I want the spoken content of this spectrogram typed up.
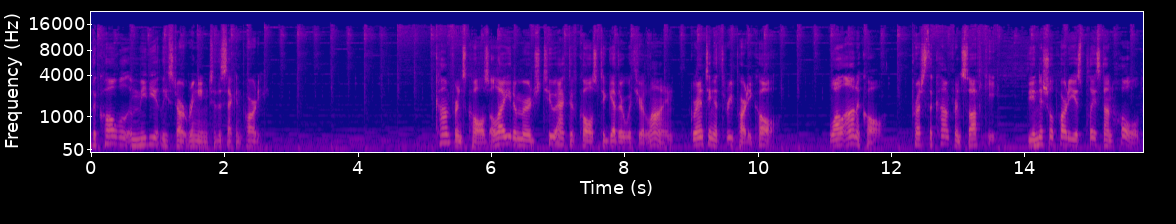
The call will immediately start ringing to the second party. Conference calls allow you to merge two active calls together with your line, granting a three party call. While on a call, press the conference soft key. The initial party is placed on hold,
